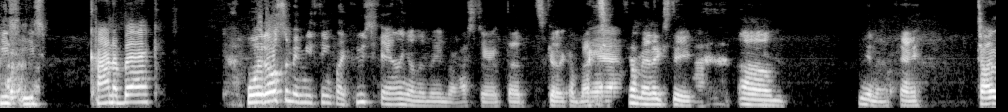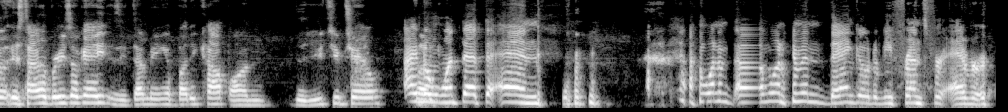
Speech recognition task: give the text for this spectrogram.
he's he's kind of back. Well, it also made me think like who's failing on the main roster that's gonna come back Yeah. from NXT. Um, you know, hey, Tyler is Tyler Breeze okay? Is he done being a buddy cop on the YouTube channel? I Like- don't want that to end. I want him. I want him and Dango to be friends forever.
